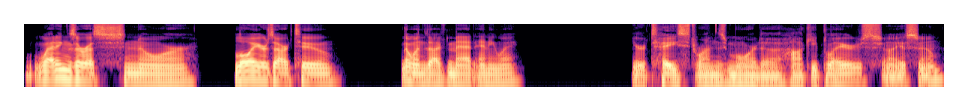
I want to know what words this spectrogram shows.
Weddings are a snore. Lawyers are too. The ones I've met, anyway. Your taste runs more to hockey players, I assume?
